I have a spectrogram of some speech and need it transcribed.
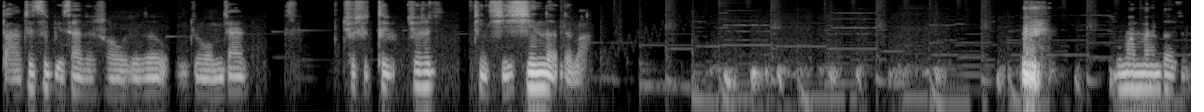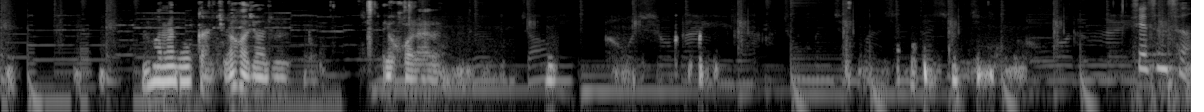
打这次比赛的时候，我觉得就我们家确实特确实挺齐心的，对吧？慢慢的就慢慢的，我感觉好像就是。又回来了。谢谢蹭蹭。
